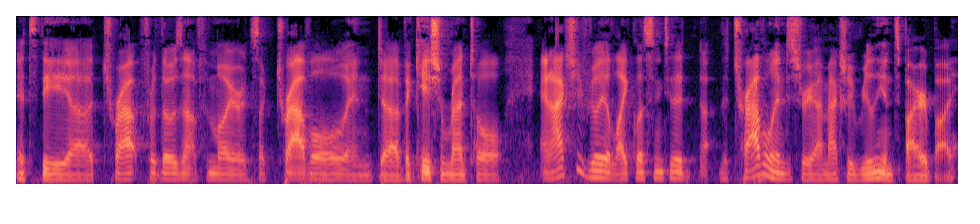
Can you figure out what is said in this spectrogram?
It's the uh, trap for those not familiar. It's like travel and uh, vacation rental, and I actually really like listening to the uh, the travel industry. I'm actually really inspired by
